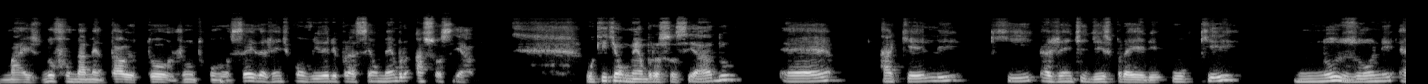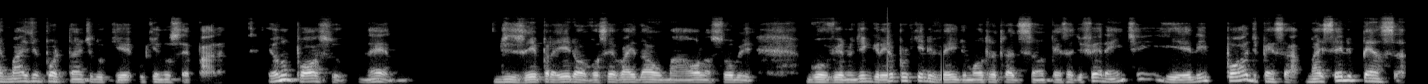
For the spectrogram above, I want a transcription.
mas no fundamental eu estou junto com vocês, a gente convida ele para ser um membro associado. O que, que é um membro associado? É aquele que a gente diz para ele o que nos une é mais importante do que o que nos separa. Eu não posso, né, dizer para ele, ó, você vai dar uma aula sobre governo de igreja, porque ele veio de uma outra tradição e pensa diferente, e ele pode pensar, mas se ele pensa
